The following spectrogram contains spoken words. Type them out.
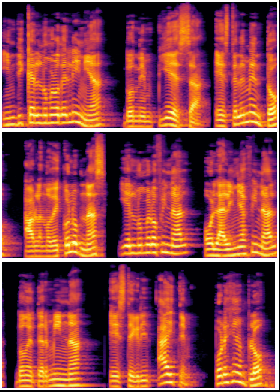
indica el número de línea donde empieza este elemento, hablando de columnas, y el número final o la línea final donde termina este grid item. Por ejemplo,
